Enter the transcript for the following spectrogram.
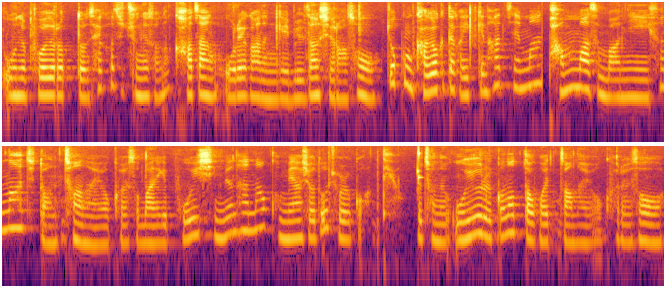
오늘 보여드렸던 세 가지 중에서는 가장 오래가는 게 밀다시라서 조금 가격대가 있긴 하지만 밥 맛은 많이 흔하지도 않잖아요. 그래서 만약에 보이시면 하나 구매하셔도 좋을 것 같아요. 저는 우유를 끊었다고 했잖아요. 그래서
